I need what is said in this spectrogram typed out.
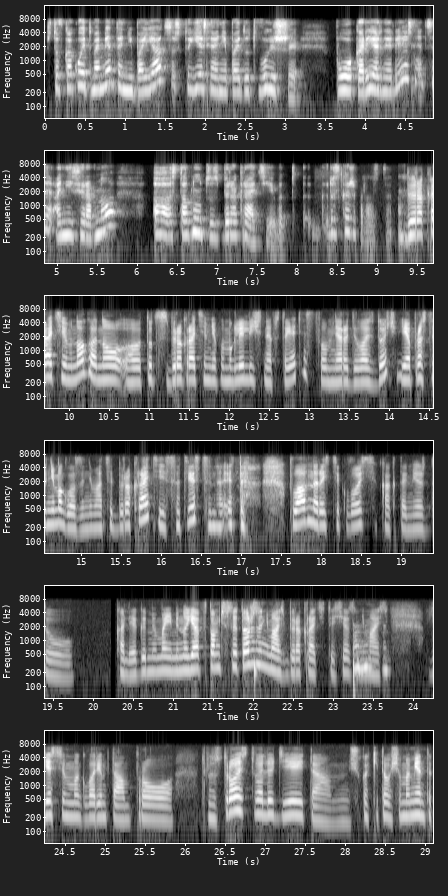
что в какой-то момент они боятся, что если они пойдут выше по карьерной лестнице, они все равно а, столкнуться с бюрократией? Вот э, расскажи, пожалуйста. Бюрократии много, но э, тут с бюрократией мне помогли личные обстоятельства. У меня родилась дочь, я просто не могла заниматься бюрократией, соответственно, это плавно растеклось как-то между коллегами моими. Но я в том числе тоже занимаюсь бюрократией, то есть я занимаюсь, uh-huh. если мы говорим там про трудоустройство людей, там еще какие-то вообще моменты,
